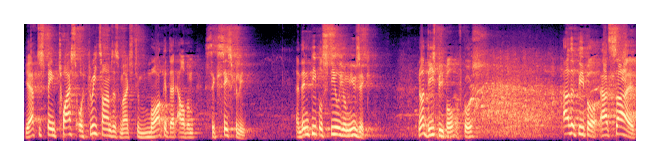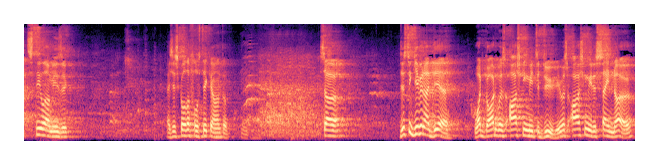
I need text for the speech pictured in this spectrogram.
You have to spend twice or three times as much to market that album successfully and then people steal your music. Not these people, of course. Other people outside steal our music. As jy skuldig vol steek jou hand op. So, just to give an idea what God was asking me to do, He was asking me to say no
